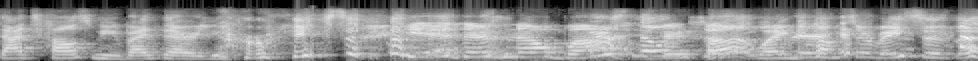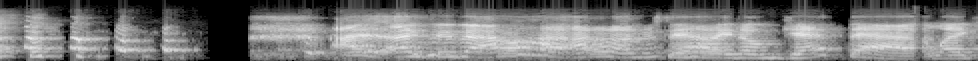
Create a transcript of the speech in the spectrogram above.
That tells me right there you're racist. Yeah, there's no but. There's no There's but when it comes to racism. I, I agree that I don't I don't understand how they don't get that. Like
